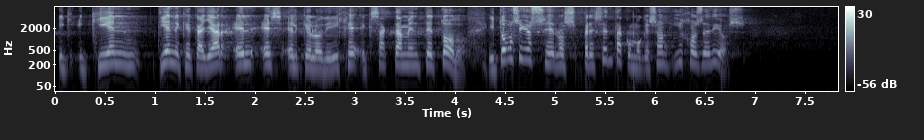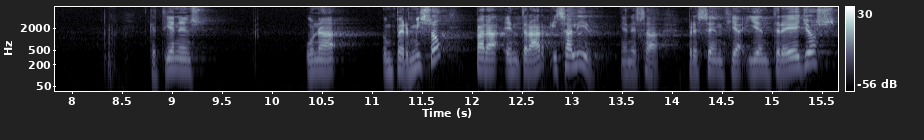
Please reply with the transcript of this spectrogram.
y, quién tiene que callar, él es el que lo dirige exactamente todo. Y todos ellos se los presenta como que son hijos de Dios, que tienen un permiso para entrar y salir en esa presencia. Y entre ellos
